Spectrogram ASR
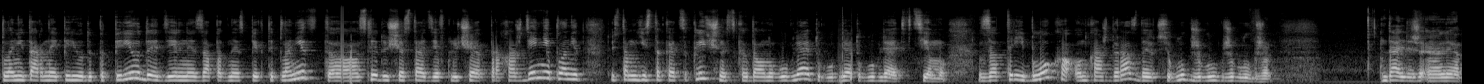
планетарные периоды, подпериоды, отдельные западные аспекты планет. А, следующая стадия включает прохождение планет. То есть там есть такая цикличность, когда он углубляет, углубляет, углубляет в тему. За три блока он каждый раз дает все глубже, глубже, глубже. Далее э,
